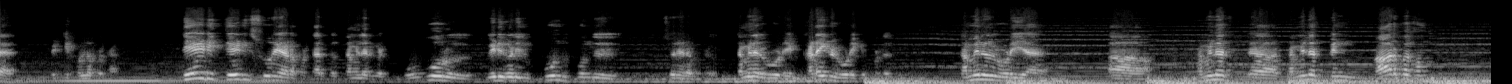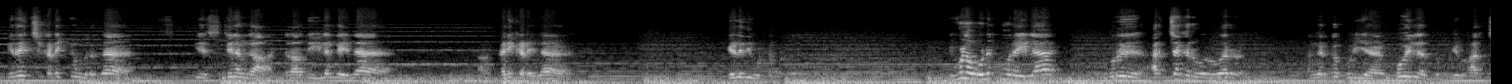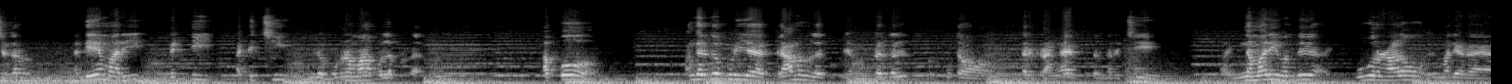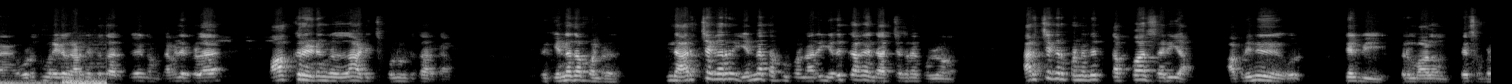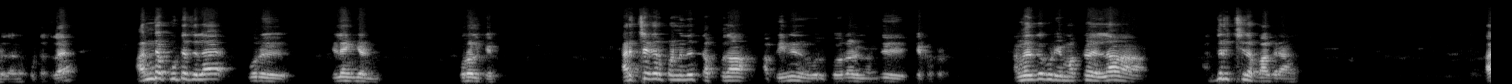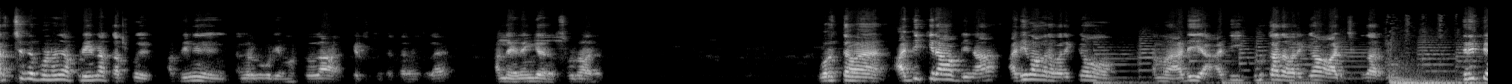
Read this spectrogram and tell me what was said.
வெட்டி கொல்லப்பட்டாங்க. தேடி தேடி சூறையாடப்பட்டார்கள் தமிழர்கள். ஒவ்வொரு வீடுகளிலும் பூந்து பூந்து சூறையாடப்பட்டது. தமிழர்களுடைய கடைகள் உடைக்கப்பட்டது. தமிழர்களுடைய ஆஹ், தமிழர் தமிழர் பெண் மார்பகம் இறைச்சி கிடைக்குங்கிறத ஸ்ரீலங்கா அதாவது இலங்கையில கறிக்கடையில எழுதி விட்டப்பட்டது இவ்வளவு ஒடுக்குமுறையில ஒரு அர்ச்சகர் ஒருவர் அங்க இருக்கக்கூடிய கோயில இருக்கக்கூடிய ஒரு அர்ச்சகர் அதே மாதிரி வெட்டி அடிச்சு இந்த கொடூரமா கொல்லப்படுறாரு. அப்போ அங்க இருக்கக்கூடிய கிராமங்கள்ல இருக்கக்கூடிய மக்கள்கள் ஒரு கூட்டம் திரட்டுறாங்க கூட்டம் திரட்சி இந்த மாதிரி வந்து ஒவ்வொரு நாளும் இந்த மாதிரியான ஒடுக்குமுறைகள் நடந்துட்டு தான் இருக்கு. நம்ம தமிழர்களை பார்க்குற இடங்கள்லாம் அடிச்சு கொண்டுகிட்டு தான் இருக்காங்க. இதுக்கு என்னதான் பண்றது? இந்த அர்ச்சகர் என்ன தப்பு பண்ணாரு? எதுக்காக இந்த அர்ச்சகரை கொல்லணும்? அர்ச்சகர் பண்ணது தப்பா சரியா? அப்படின்னு ஒரு கேள்வி பெரும்பாலும் பேசப்படுது அந்த கூட்டத்துல. அந்த கூட்டத்துல ஒரு இளைஞன் குரல் கேட்கும். அர்ச்சகர் பண்ணது தப்புதான் அப்படின்னு ஒரு குரல் வந்து கேட்கப்படும். அங்க இருக்கக்கூடிய மக்கள் எல்லாம் அதிர்ச்சியில பாக்குறாங்க. அர்ச்சகர் பண்ணது அப்படி என்ன தப்பு அப்படின்னு அங்க இருக்கக்கூடிய மக்கள் எல்லாம் கேட்டுட்டு இருக்க தருணத்துல அந்த இளைஞர் சொல்றாரு. ஒருத்தவன் அடிக்கிறான் அப்படின்னா அடி வாங்குற வரைக்கும் நம்ம அடி அடி கொடுக்காத வரைக்கும் அடிச்சுட்டு தான் இருக்கும் திருப்பி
